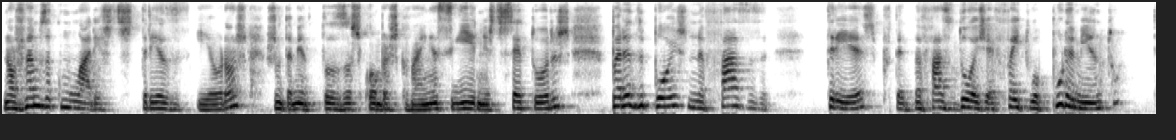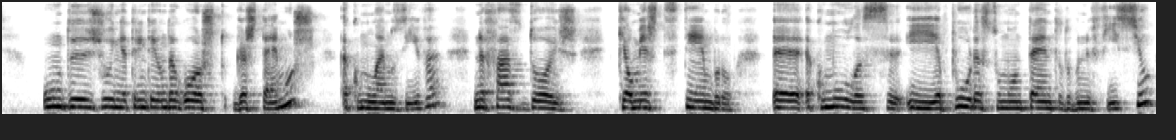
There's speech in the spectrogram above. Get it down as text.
nós vamos acumular estes 13 euros, juntamente com todas as compras que vêm a seguir nestes setores, para depois, na fase 3, portanto, na fase 2 é feito o apuramento, 1 de junho a 31 de agosto gastamos, acumulamos IVA, na fase 2 que é o mês de setembro, uh, acumula-se e apura-se o montante do benefício,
